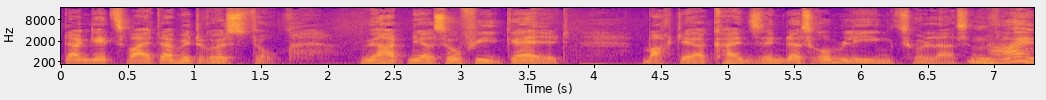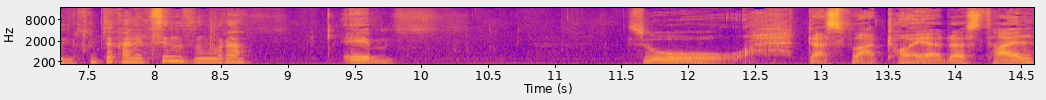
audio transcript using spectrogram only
Dann geht's weiter mit Rüstung. Wir hatten ja so viel Geld, macht ja keinen Sinn, das rumliegen zu lassen. Nein, es gibt ja keine Zinsen, oder? Eben. So, das war teuer, das Teil.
